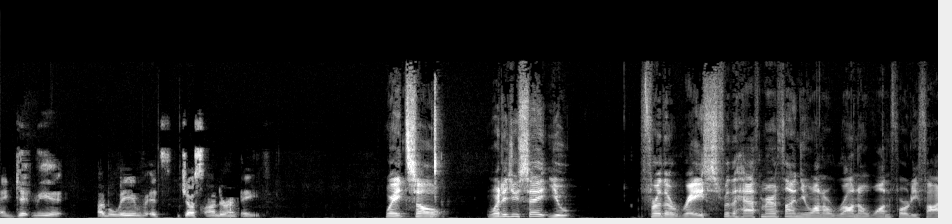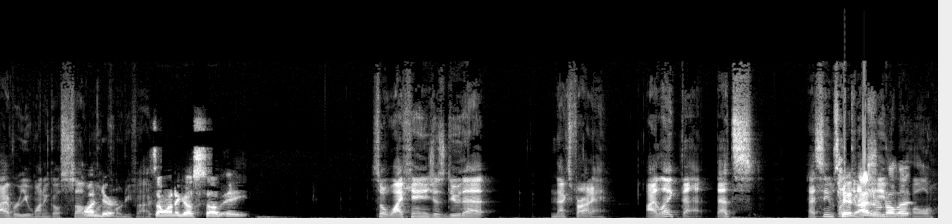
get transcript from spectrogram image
and get me, I believe it's just under an eight. Wait, so what did you say? You for the race for the half marathon, you want to run a 145 or you want to go sub Under. 145? Because I want to go sub eight. So why can't you just do that next Friday? I like that. That's that seems like Kid, an I don't know achievable that- goal.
